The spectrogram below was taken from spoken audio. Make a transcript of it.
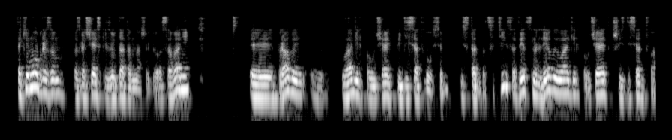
таким образом, возвращаясь к результатам наших голосований, э, правый э, лагерь получает 58 из 120, соответственно, левый лагерь получает 62.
